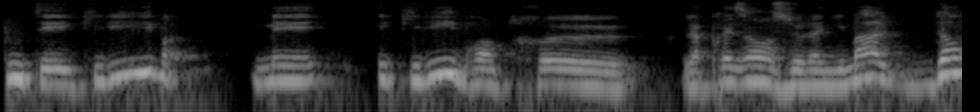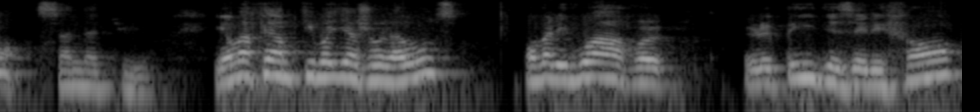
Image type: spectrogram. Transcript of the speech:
tout est équilibre, mais équilibre entre la présence de l'animal dans sa nature. Et on va faire un petit voyage au Laos. On va aller voir euh, le pays des éléphants.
